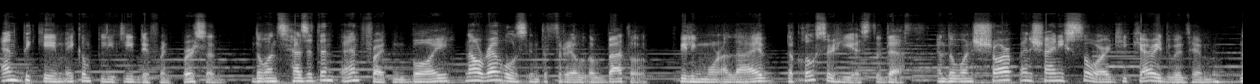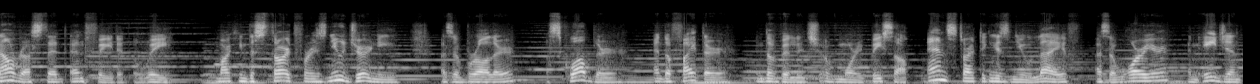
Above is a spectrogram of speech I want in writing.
and became a completely different person. The once hesitant and frightened boy now revels in the thrill of battle, feeling more alive the closer he is to death, and the once sharp and shiny sword he carried with him now rusted and faded away, marking the start for his new journey as a brawler, a squabbler, and a fighter in the village of Morepesok, and starting his new life as a warrior, an agent,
